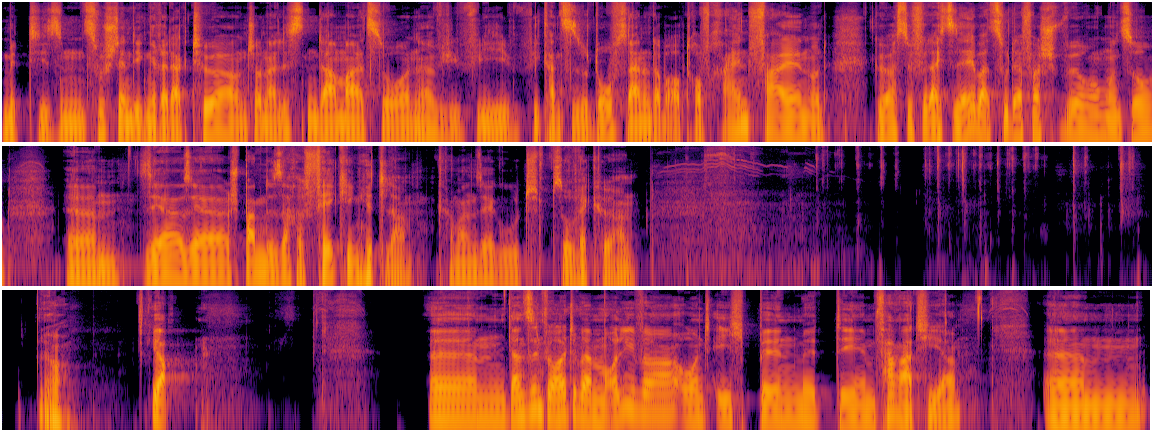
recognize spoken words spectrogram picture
mit diesem zuständigen Redakteur und Journalisten damals so, ne, wie, wie, wie kannst du so doof sein und aber auch drauf reinfallen und gehörst du vielleicht selber zu der Verschwörung und so. Ähm, sehr, sehr spannende Sache. Faking Hitler kann man sehr gut so weghören. Ja. Ja. Ähm, dann sind wir heute beim Oliver und ich bin mit dem Fahrrad hier. Ähm,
